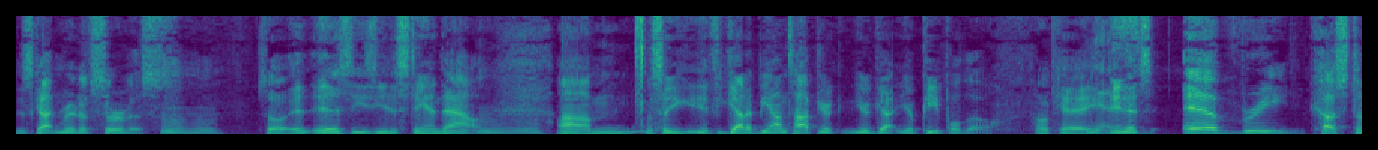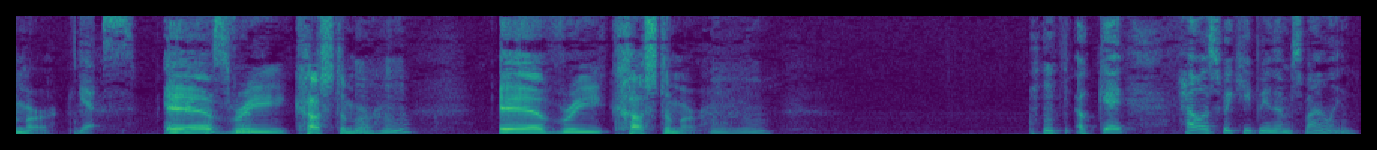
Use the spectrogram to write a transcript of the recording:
It's gotten rid of service. -hmm. So it is easy to stand out. -hmm. Um, so you, if you got to be on top of your your your people though, okay, Yes. and it's every customer, Yes. every customer, every customer. Okay. How else are we keeping them smiling?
